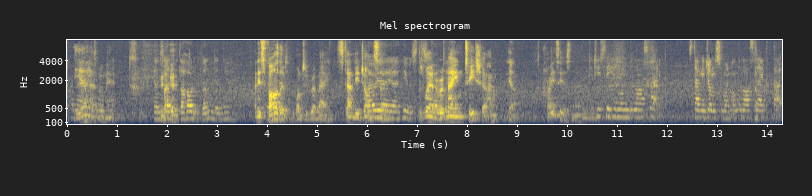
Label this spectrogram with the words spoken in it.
primarily, Yeah, didn't I mean, it? And Lon- the whole of London, yeah. And his father wanted Remain, Stanley Johnson. Oh yeah, yeah, he was. was wearing a disappointed. Remain T-shirt. How- You know, it's crazy, isn't it? Did you see him on the last leg? Stanley Johnson went on the last leg that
